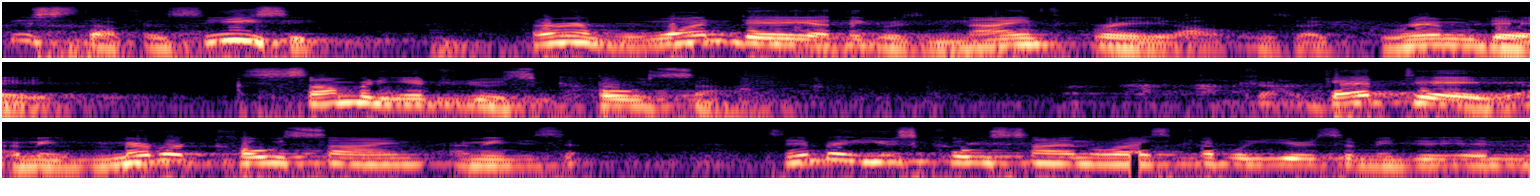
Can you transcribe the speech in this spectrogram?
this stuff is easy. I remember one day, I think it was ninth grade, it was a grim day. Somebody introduced cosine. That day, I mean, remember cosine? I mean, is, has anybody used cosine the last couple of years? I mean, you know,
